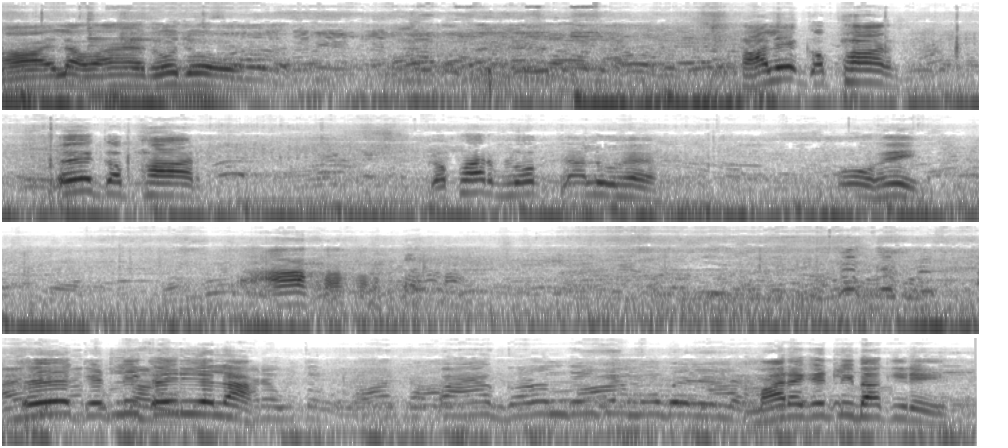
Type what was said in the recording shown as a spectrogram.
હા એલા વાહે જોજો હાલે ગફાર એ ગફાર ગફાર બ્લોક ચાલુ હે ઓ હે આ હા હા એ કેટલી એલા મારે કેટલી બાકી રહી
